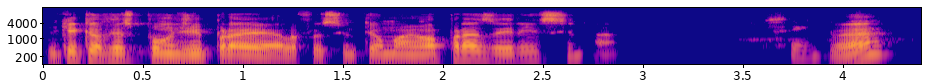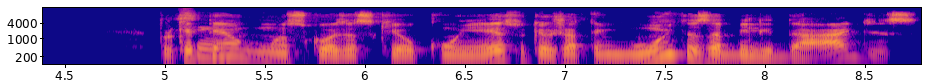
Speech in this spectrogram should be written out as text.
E o que, que eu respondi para ela? Eu falei assim: "Tenho o maior prazer em ensinar". Sim. Não é? Porque Sim. tem algumas coisas que eu conheço, que eu já tenho muitas habilidades,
